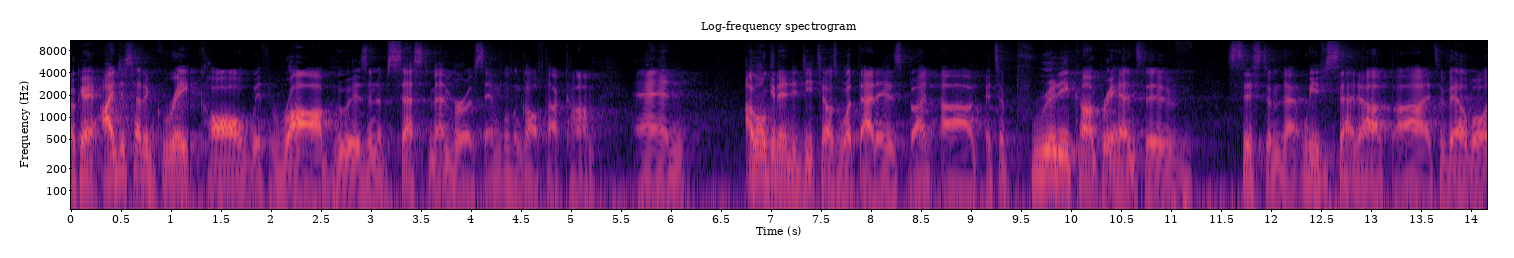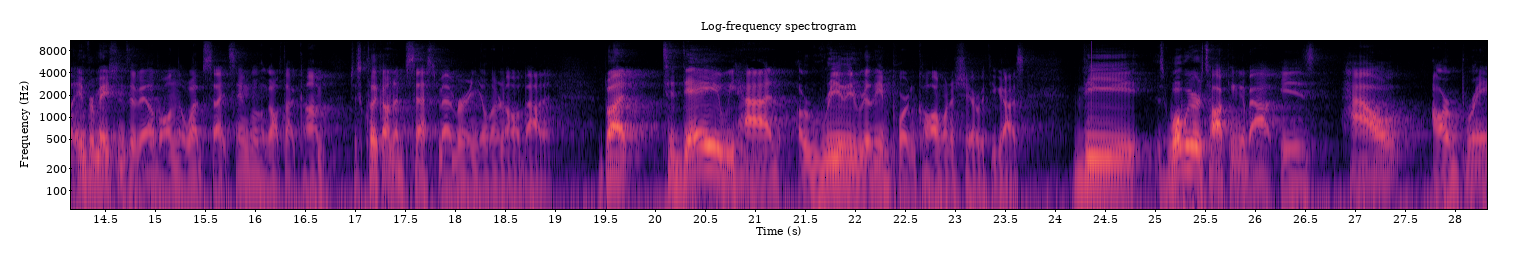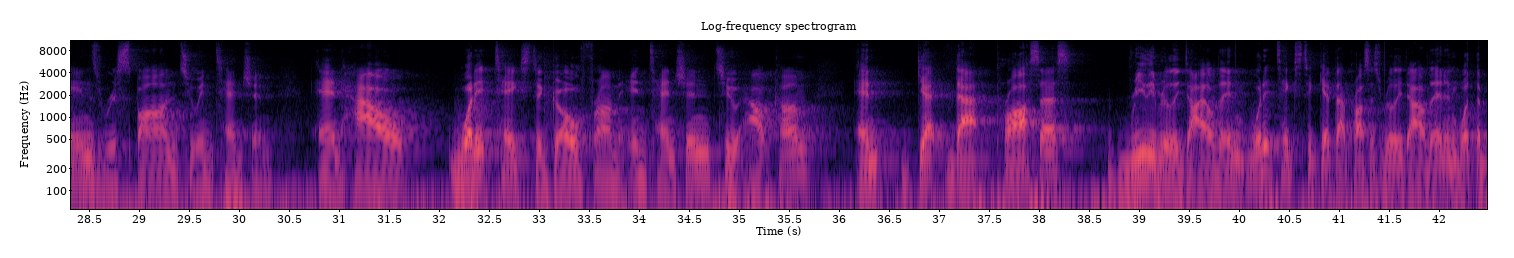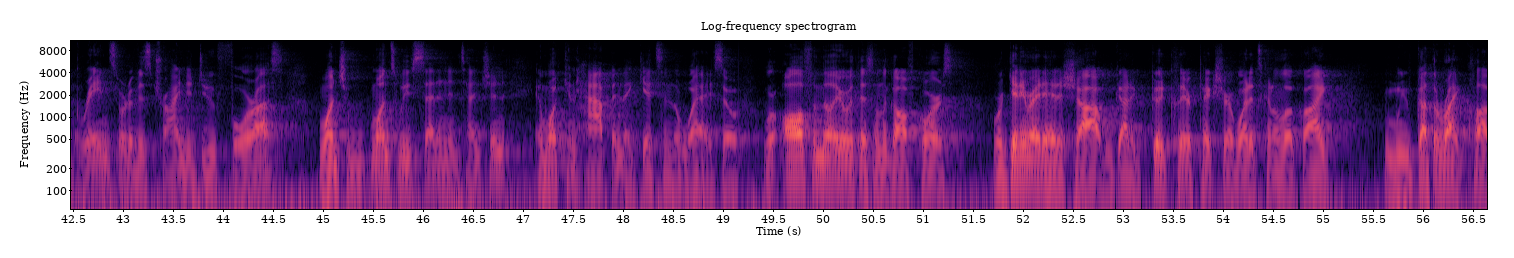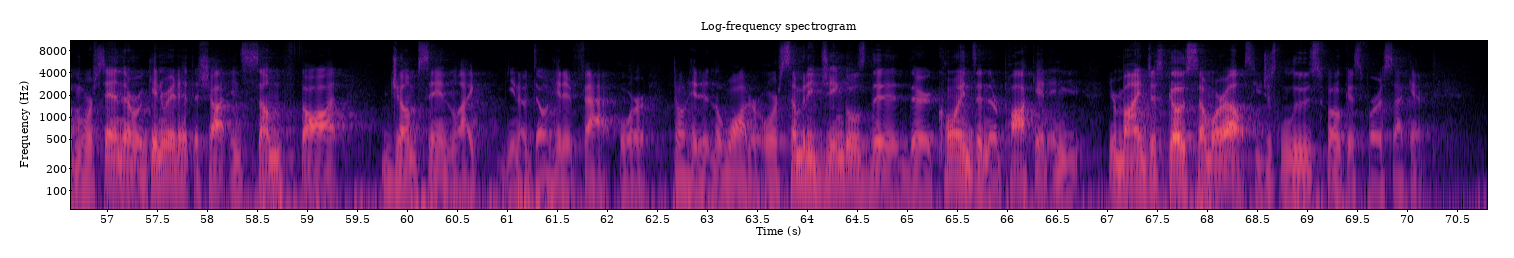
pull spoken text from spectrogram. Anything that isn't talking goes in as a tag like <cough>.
Okay, I just had a great call with Rob, who is an obsessed member of samgouldengolf.com. And I won't get into details what that is, but uh, it's a pretty comprehensive system that we've <laughs> set up. Uh, it's available, information's available on the website, samgouldengolf.com. Just click on obsessed member and you'll learn all about it. But today we had a really, really important call I want to share with you guys. The, what we were talking about is how our brains respond to intention and how what it takes to go from intention to outcome and get that process really really dialed in what it takes to get that process really dialed in and what the brain sort of is trying to do for us once once we've set an intention and what can happen that gets in the way. So we're all familiar with this on the golf course. We're getting ready to hit a shot. We've got a good clear picture of what it's going to look like and we've got the right club and we're standing there, we're getting ready to hit the shot, and some thought jumps in, like, you know, don't hit it fat, or don't hit it in the water, or somebody jingles the, their coins in their pocket and you, your mind just goes somewhere else. You just lose focus for a second.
